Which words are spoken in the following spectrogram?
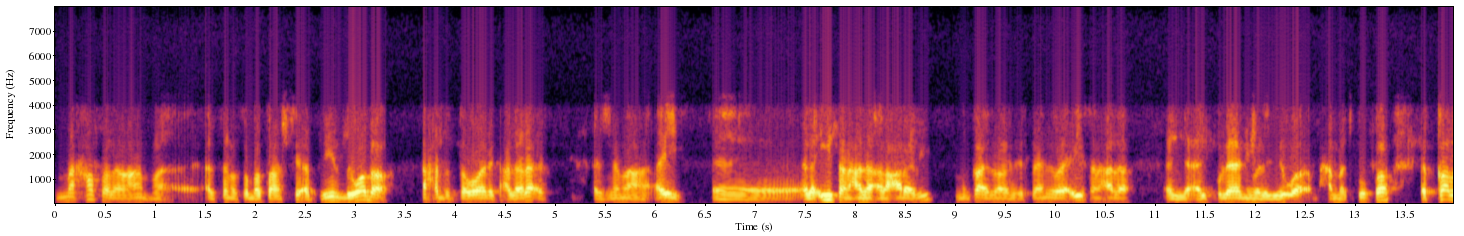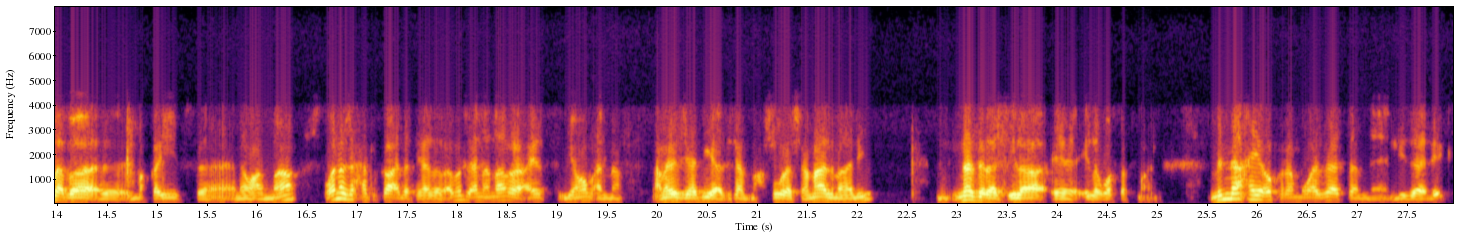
ما حصل عام 2017 في أبريل بوضع أحد الطوارق على رأس الجماعة أي آه، رئيسا على العربي من قائد الإسلامي ورئيسا على الفلاني والذي هو محمد كوفة. قلب آه، المقاييس آه، نوعا ما. ونجحت القاعدة في هذا الأمر لأننا نرى اليوم أن العملية الجهادية التي كانت محصورة شمال مالي نزلت إلى إلى وسط مالي. من ناحية أخرى موازاة لذلك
